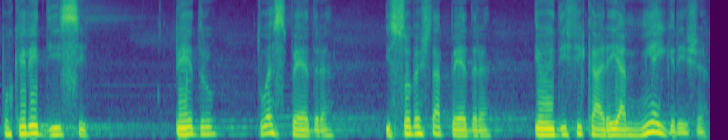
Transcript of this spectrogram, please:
porque ele disse: Pedro, tu és pedra, e sobre esta pedra eu edificarei a minha igreja,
